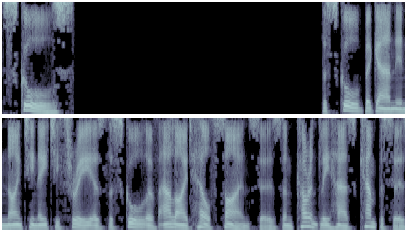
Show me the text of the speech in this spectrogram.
Schools The school began in 1983 as the School of Allied Health Sciences and currently has campuses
